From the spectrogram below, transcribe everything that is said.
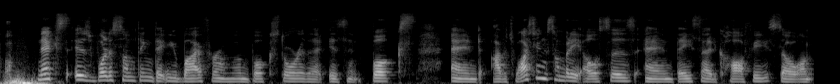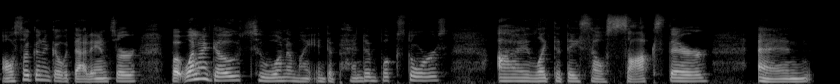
Next is what is something that you buy from a bookstore that isn't books. And I was watching somebody else's and they said coffee, so I'm also going to go with that answer. But when I go to one of my independent bookstores, I like that they sell socks there and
